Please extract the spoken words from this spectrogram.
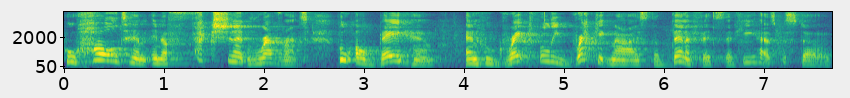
who hold him in affectionate reverence, who obey him, and who gratefully recognize the benefits that he has bestowed.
